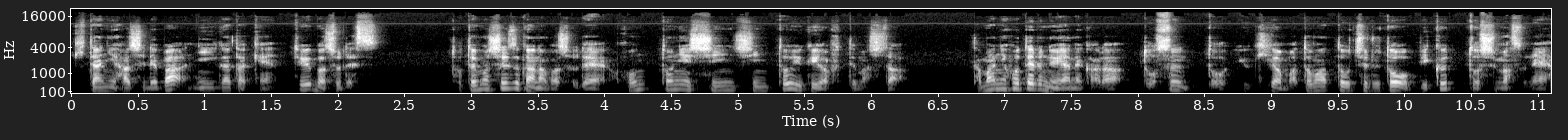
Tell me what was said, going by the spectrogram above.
北に走れば新潟県という場所です。とても静かな場所で本当にしんしんと雪が降ってました。たまにホテルの屋根からドスンと雪がまとまって落ちるとビクッとしますね。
